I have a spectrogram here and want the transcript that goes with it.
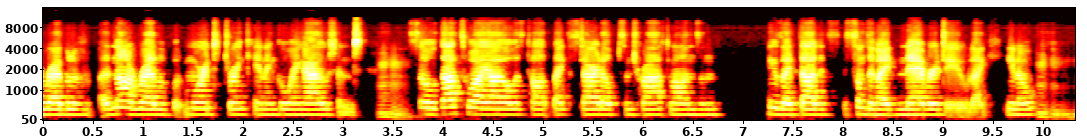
a rebel of uh, not a rebel but more into drinking and going out. And Mhm. so that's why i always thought like startups and triathlons and things like that it's, it's something i'd never do like you know? Mhm.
